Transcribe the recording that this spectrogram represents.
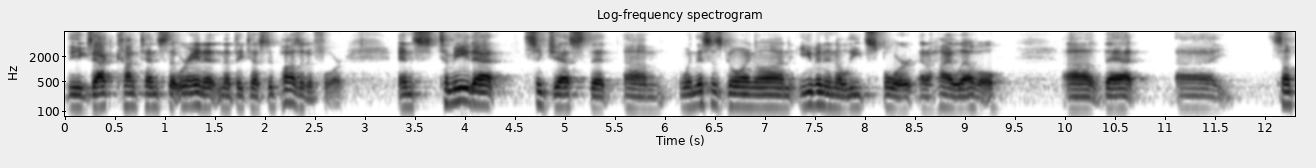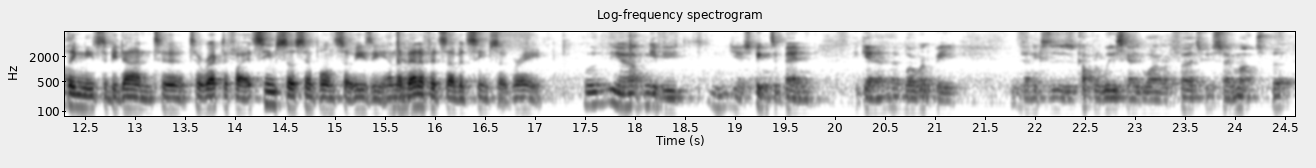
the exact contents that were in it and that they tested positive for and to me that suggests that um, when this is going on even in elite sport at a high level uh, that uh, something needs to be done to, to rectify. It seems so simple and so easy, and the yeah. benefits of it seem so great. Well, you know, I can give you, you know, speaking to Ben again at World Rugby, only because it was a couple of weeks ago why I referred to it so much, but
